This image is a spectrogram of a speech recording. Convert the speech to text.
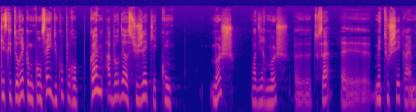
qu'est-ce que tu aurais comme conseil, du coup, pour quand même aborder un sujet qui est con, moche, on va dire moche, euh, tout ça, euh, mais touché quand même.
